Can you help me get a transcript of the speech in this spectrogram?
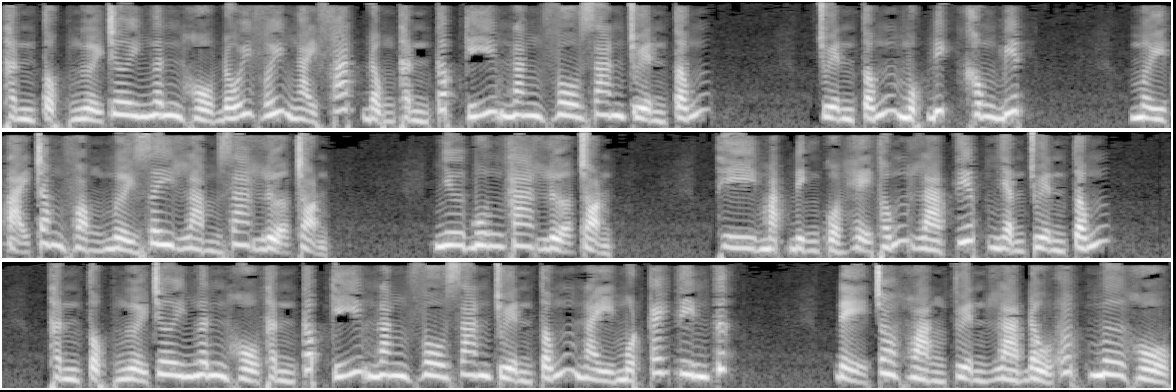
Thần tộc người chơi ngân hồ đối với ngài phát động thần cấp kỹ năng vô gian truyền tống. Truyền tống mục đích không biết. Mời tại trong vòng 10 giây làm ra lựa chọn. Như buông tha lựa chọn. Thì mặt định của hệ thống là tiếp nhận truyền tống. Thần tộc người chơi ngân hồ thần cấp kỹ năng vô gian truyền tống này một cách tin tức. Để cho hoàng tuyền là đầu ấp mơ hồ.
